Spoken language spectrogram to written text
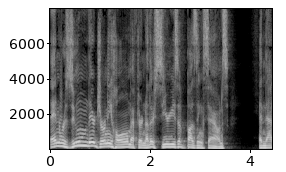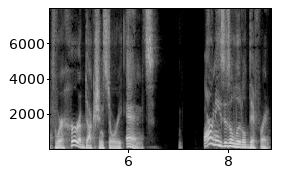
Then resume their journey home after another series of buzzing sounds. And that's where her abduction story ends. Barney's is a little different.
